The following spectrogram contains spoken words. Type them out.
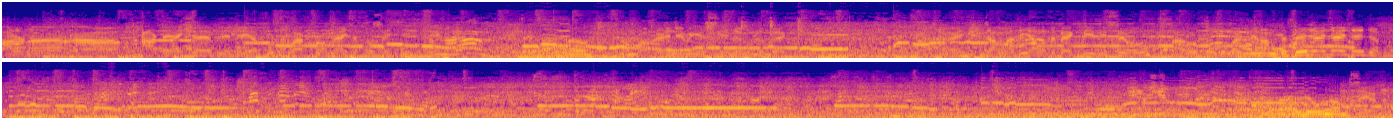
বারোটা আটে আইসে যে এয়ারপোর্ট প্ল্যাটফর্মে আইসে পৌঁছাইছি। আমরা অলরেডি নেমে গেছি এই যে আমাদের ব্যাগ পাশ দিয়ে নামতেছে যাই যাই যাই ও নামছে এখন।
